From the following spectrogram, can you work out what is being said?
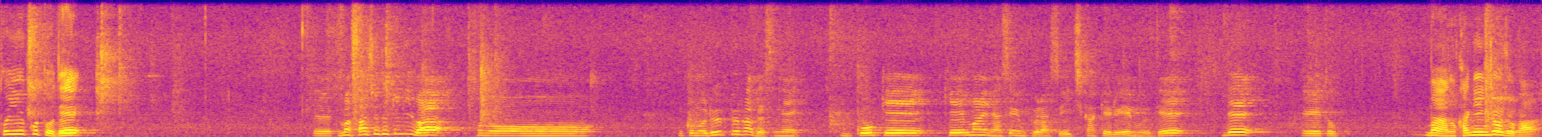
ということで、えーまあ、最終的にはそのこのループがですね合計 k-m プラス 1×m でで、えーとまあ、あの加減乗除が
